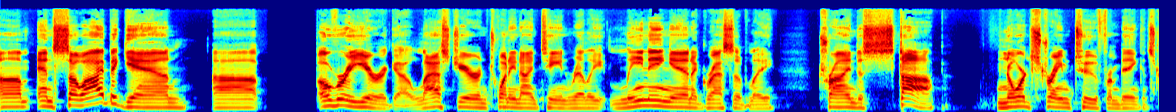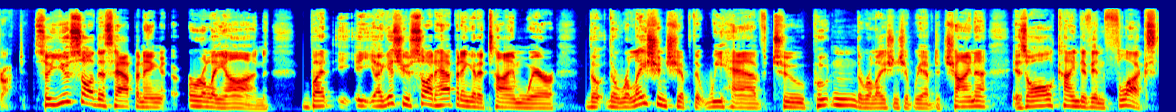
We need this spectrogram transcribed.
Um, and so I began uh, over a year ago, last year in 2019, really leaning in aggressively, trying to stop Nord Stream 2 from being constructed. So you saw this happening early on, but I guess you saw it happening at a time where the, the relationship that we have to Putin, the relationship we have to China, is all kind of in flux.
